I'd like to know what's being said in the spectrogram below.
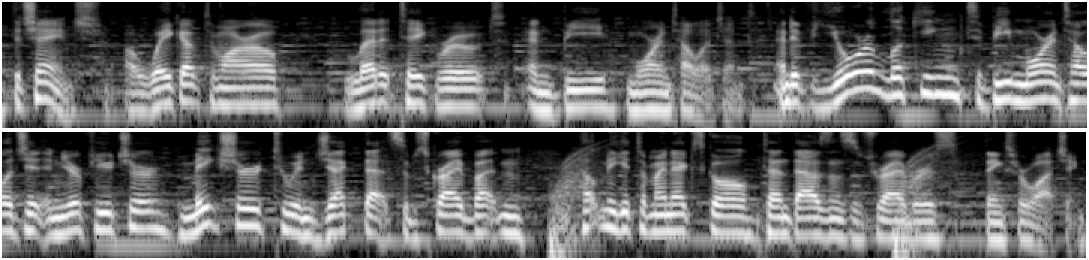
make the change. I'll wake up tomorrow let it take root and be more intelligent. And if you're looking to be more intelligent in your future, make sure to inject that subscribe button. Help me get to my next goal 10,000 subscribers. Thanks for watching.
